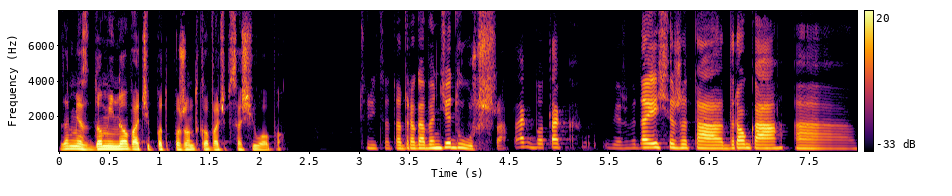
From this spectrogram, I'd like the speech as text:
zamiast dominować i podporządkować psa siłowo. Czyli co, ta droga będzie dłuższa, tak? Bo tak, wiesz, wydaje się, że ta droga e,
